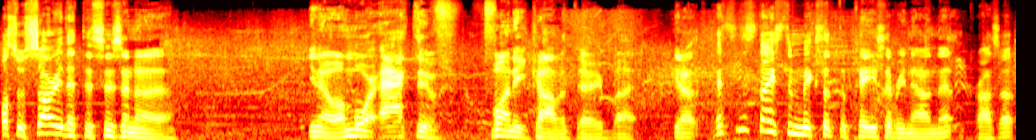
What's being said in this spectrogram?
Also, sorry that this isn't a, you know, a more active, funny commentary, but you know, it's, it's nice to mix up the pace every now and then. Cross up.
